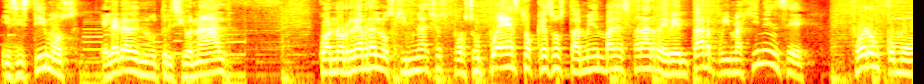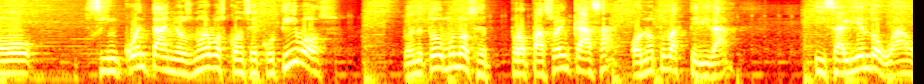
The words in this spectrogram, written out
insistimos, el área de nutricional. Cuando reabran los gimnasios, por supuesto que esos también van a estar a reventar. Pues imagínense, fueron como 50 años nuevos consecutivos, donde todo el mundo se propasó en casa o no tuvo actividad y saliendo, wow.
